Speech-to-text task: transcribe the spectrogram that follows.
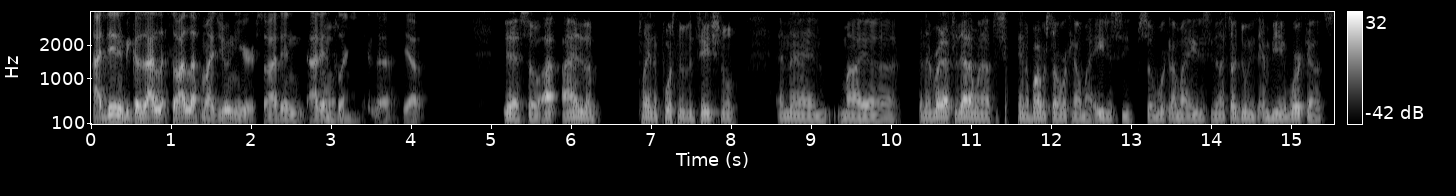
I didn't because I so I left my junior year, so I didn't I didn't play in the yeah yeah, so I, I ended up playing the Portsmouth Invitational, and then my uh, and then right after that, I went out to Santa Barbara, started working out my agency. So working on my agency, then I started doing these NBA workouts.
